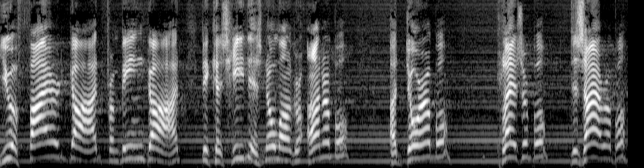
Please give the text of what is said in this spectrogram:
You have fired God from being God because He is no longer honorable, adorable, pleasurable, desirable.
